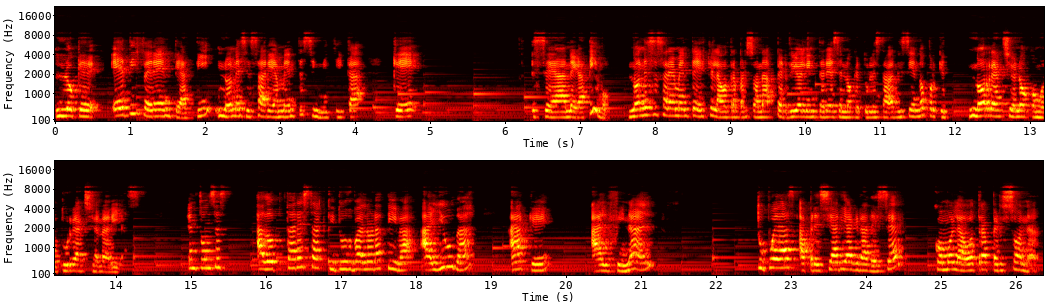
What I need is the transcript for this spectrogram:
lo que es diferente a ti no necesariamente significa que sea negativo. No necesariamente es que la otra persona perdió el interés en lo que tú le estabas diciendo porque no reaccionó como tú reaccionarías. Entonces, adoptar esta actitud valorativa ayuda a que al final tú puedas apreciar y agradecer cómo la otra persona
